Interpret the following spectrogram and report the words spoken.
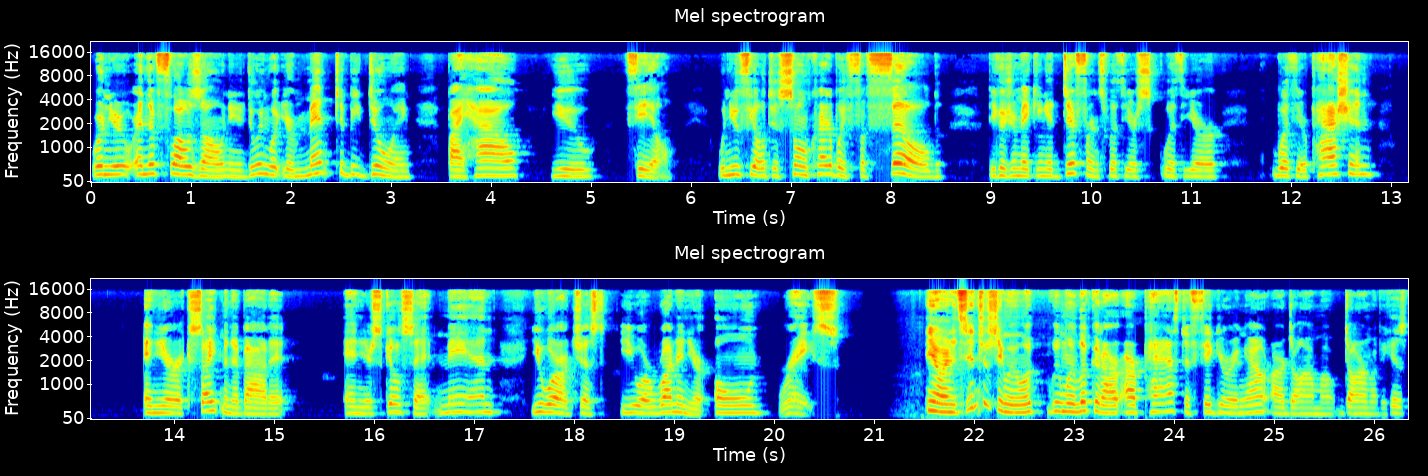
when you're in the flow zone and you're doing what you're meant to be doing by how you feel. When you feel just so incredibly fulfilled because you're making a difference with your with your with your passion and your excitement about it and your skill set, man, you are just you are running your own race. You know, and it's interesting when we look, when we look at our, our path to figuring out our dharma, dharma because,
